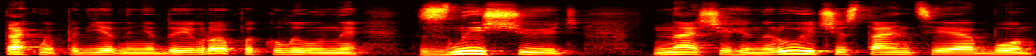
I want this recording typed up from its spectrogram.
Так ми під'єднані до Європи, коли вони знищують наші генеруючі станції або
